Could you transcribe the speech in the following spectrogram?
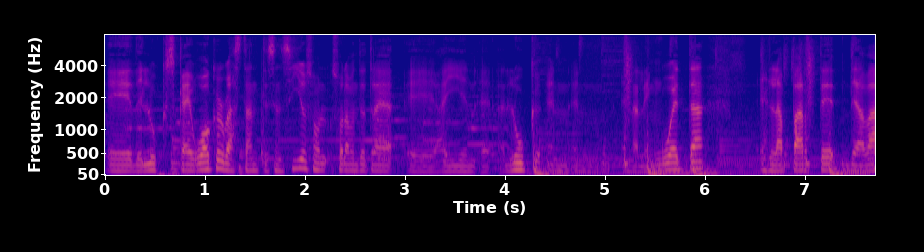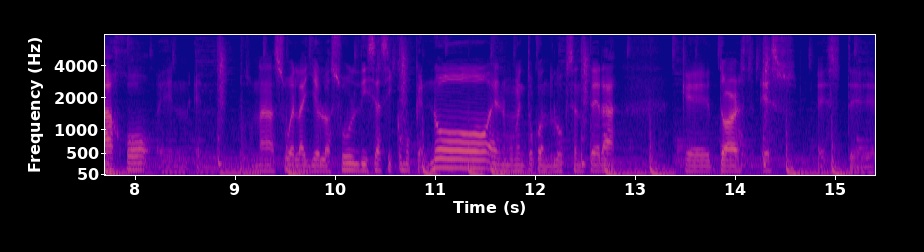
de Luke Skywalker, bastante sencillo, solamente trae ahí en, Luke en, la lengüeta, en la parte de abajo, en suela hielo azul, dice así como que no, en el momento cuando Luke se entera que Darth es este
